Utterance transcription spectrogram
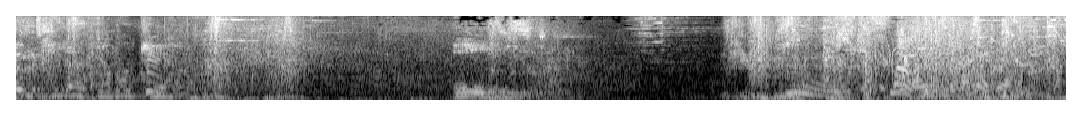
Red team double kill. Aced. Hmm, smaller than the diagram.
